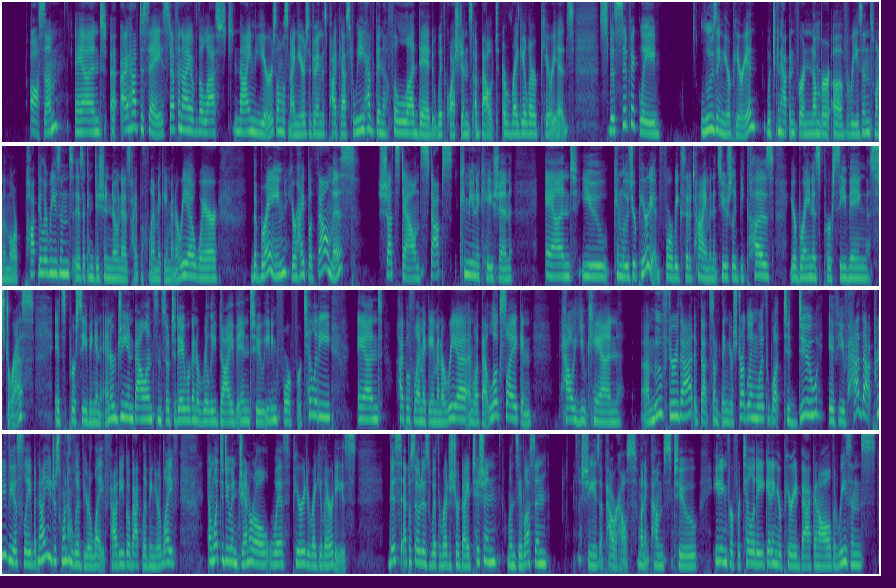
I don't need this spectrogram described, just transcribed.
awesome. And I have to say, Steph and I, over the last nine years, almost nine years of doing this podcast, we have been flooded with questions about irregular periods. Specifically, losing your period, which can happen for a number of reasons. One of the more popular reasons is a condition known as hypothalamic amenorrhea, where the brain, your hypothalamus, shuts down, stops communication, and you can lose your period four weeks at a time. And it's usually because your brain is perceiving stress, it's perceiving an energy imbalance. And so today we're going to really dive into eating for fertility and hypothalamic amenorrhea and what that looks like and how you can uh, move through that if that's something you're struggling with, what to do if you've had that previously, but now you just want to live your life. How do you go back living your life? And what to do in general with period irregularities. This episode is with registered dietitian Lindsey Lusson. She's a powerhouse when it comes to eating for fertility, getting your period back, and all the reasons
